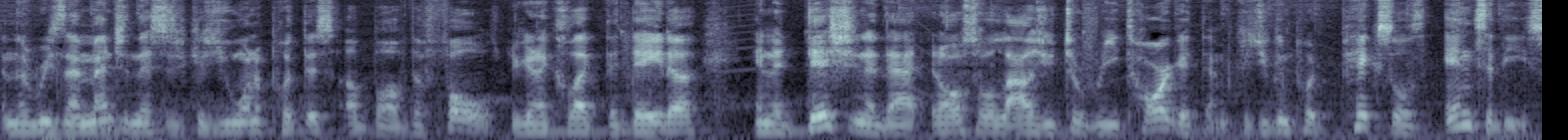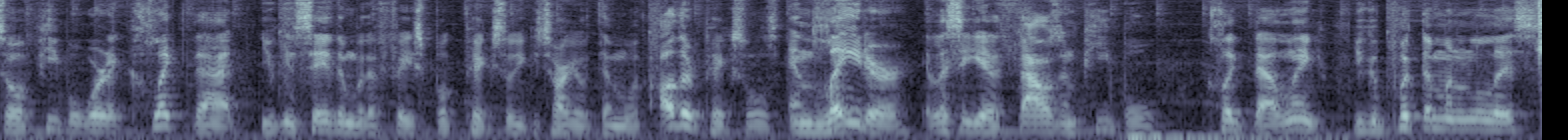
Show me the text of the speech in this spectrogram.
And the reason I mention this is because you wanna put this above the fold. You're gonna collect the data. In addition to that, it also allows you to retarget them because you can put pixels into these. So if people were to click that, you can save them with a Facebook pixel, you can target them with other pixels. And later, let's say you get a thousand people click that link, you can put them on the list,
